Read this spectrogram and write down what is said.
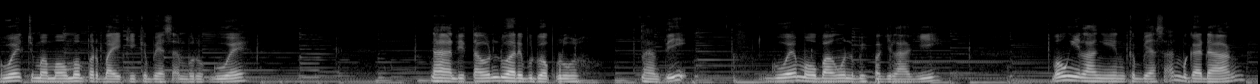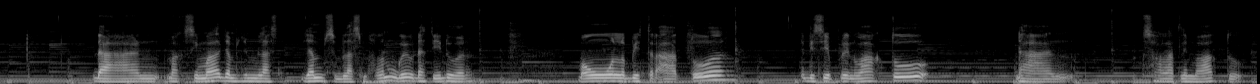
Gue cuma mau memperbaiki kebiasaan buruk gue. Nah, di tahun 2020 nanti gue mau bangun lebih pagi lagi. Mau ngilangin kebiasaan begadang dan maksimal jam 11 jam 11 malam gue udah tidur. Mau lebih teratur, disiplin waktu dan sholat lima waktu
